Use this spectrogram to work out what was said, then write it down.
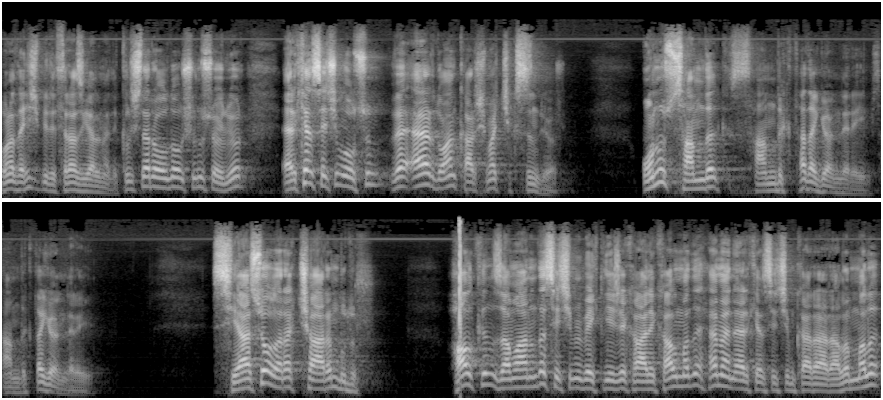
Buna da hiçbir itiraz gelmedi. Kılıçdaroğlu da şunu söylüyor. Erken seçim olsun ve Erdoğan karşıma çıksın diyor. Onu sandık, sandıkta da göndereyim, sandıkta göndereyim. Siyasi olarak çağrım budur. Halkın zamanında seçimi bekleyecek hali kalmadı. Hemen erken seçim kararı alınmalı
